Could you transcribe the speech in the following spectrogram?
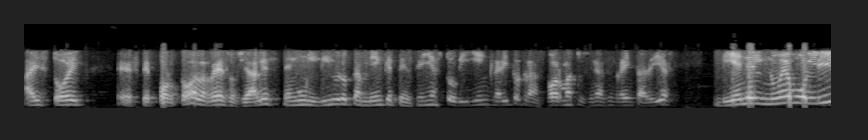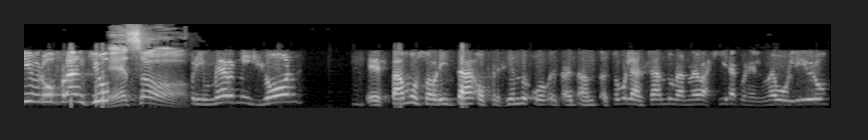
Ahí estoy este, por todas las redes sociales. Tengo un libro también que te enseña esto bien clarito, Transforma tus finanzas en 30 días. Viene el nuevo libro, Frank. Eso. Primer millón. Estamos ahorita ofreciendo, estamos lanzando una nueva gira con el nuevo libro,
